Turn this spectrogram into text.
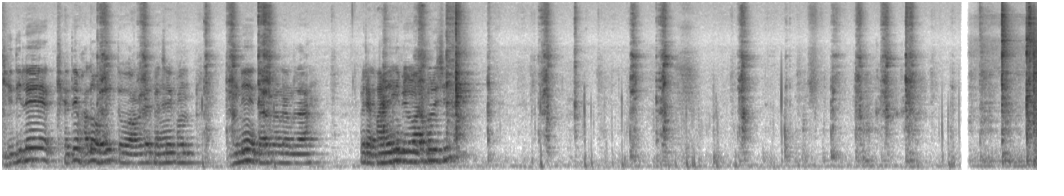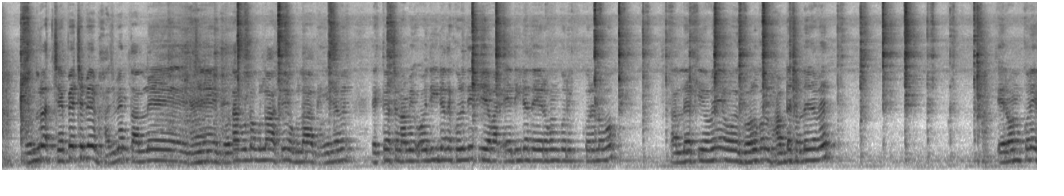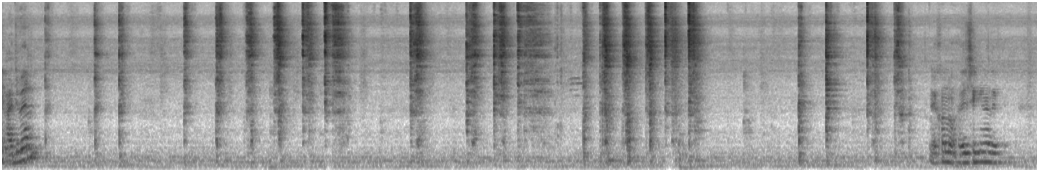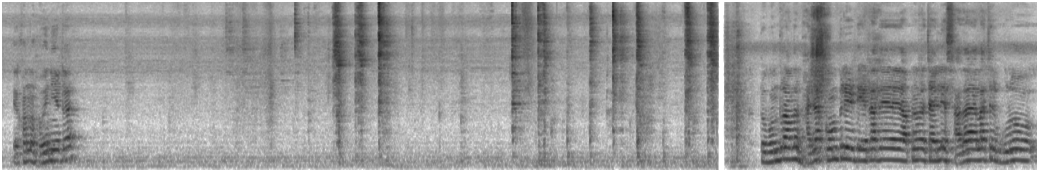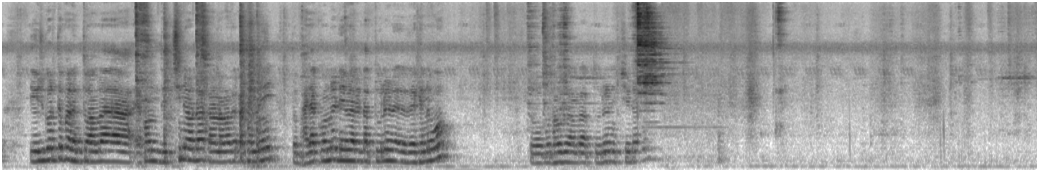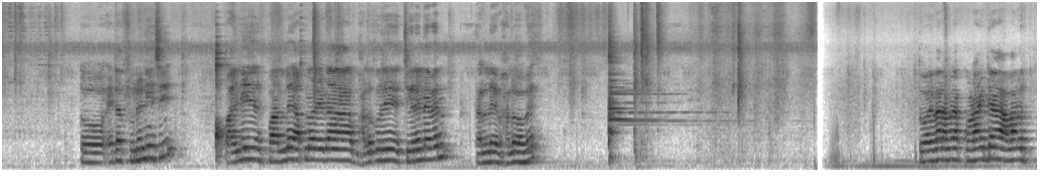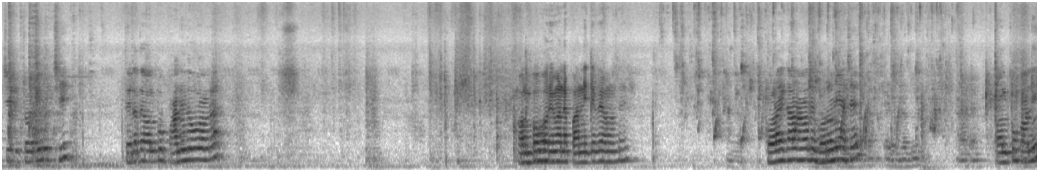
ঘি দিলে খেতে ভালো হয় তো আমাদের কাছে হ্যাঁ। এখন নেই তার কারণে আমরা রেফাইন রেফাইনই ব্যবহার করেছি। বন্ধুরা চেপে চেপে ভাজবেন তাহলে যে গোটা গোটাগুলো আছে ওগুলা ভেঙে যাবে। দেখতে পাচ্ছেন আমি ওই দিকটাতে করে দিয়েছি আবার এই দিকটাতে এরকম করে করে নেব। তাহলে কি হবে ওই গোল গোল ভাবটা চলে যাবে। এরকম করেই ভাজবেন। এখনও হয়েছে কিনা দেখ এখনও হয়নি এটা। তো বন্ধুরা, আমাদের ভাজা কমপ্লিট এটাতে আপনারা চাইলে সাদা এলাচের গুঁড়ো ইউজ করতে পারেন। তো আমরা এখন দিচ্ছি না ওটা কারণ আমাদের কাছে নেই। তো ভাজা কমপ্লিট এবার এটা তুলে রেখে নেব। তো প্রথমত আমরা তুলে নিচ্ছি এটাকে। তো এটা তুলে নিয়েছি। পাইলে পারলে আপনার এটা ভালো করে চেড়ে নেবেন তাহলে ভালো হবে। তো এবার আমরা কড়াইটা আবার চড়িয়ে নিচ্ছি। তো এটাতে অল্প পানি দেবো আমরা। অল্প পরিমাণে পানি দেবে আমাদের। কড়াই কারণ আমাদের গরমই আছে। অল্প পানি।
